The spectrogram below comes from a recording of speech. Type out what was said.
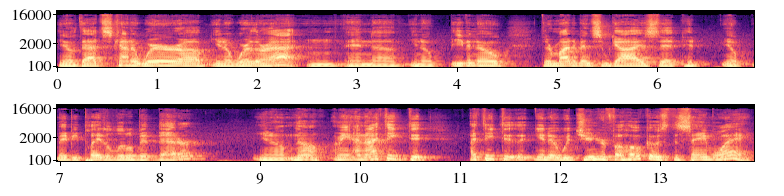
you know that's kind of where uh, you know where they're at, and and uh, you know even though there might have been some guys that had you know maybe played a little bit better, you know, no, I mean, and I think that I think that you know with Junior Fehoko is the same way.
